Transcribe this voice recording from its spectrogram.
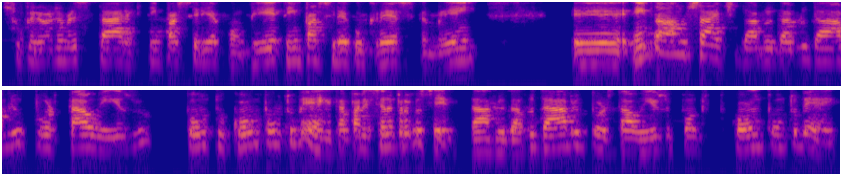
Superior Universitária, que tem parceria com a B, tem parceria com o Cresce também. É, entra lá no site www.portaleso.com www.portaleso.com.br. Está aparecendo para você, www.portaleso.com.br.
